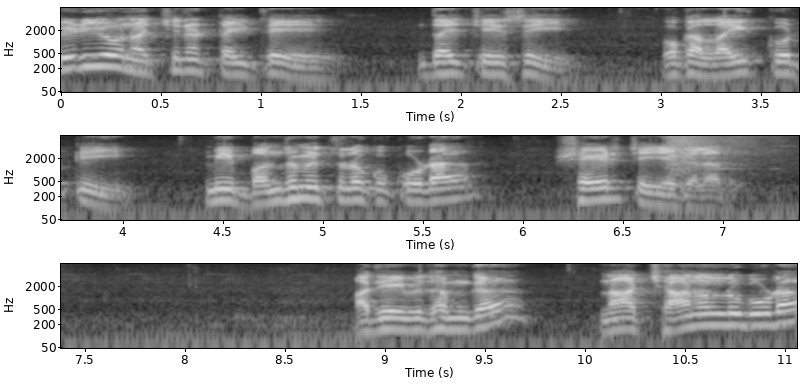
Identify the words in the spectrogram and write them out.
వీడియో నచ్చినట్టయితే దయచేసి ఒక లైక్ కొట్టి మీ బంధుమిత్రులకు కూడా షేర్ చేయగలరు. అదేవిధంగా నా ఛానల్ను కూడా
